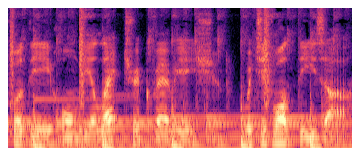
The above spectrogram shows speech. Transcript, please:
for the Hornby Electric variation, which is what these are.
